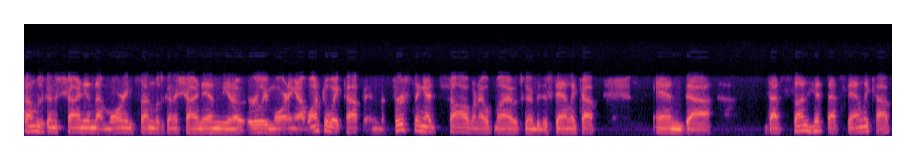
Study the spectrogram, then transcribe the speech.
sun was going to shine in. That morning sun was going to shine in, you know, early morning. I wanted to wake up, and the first thing I saw when I opened my eye was going to be the Stanley Cup, and uh, that sun hit that Stanley Cup.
